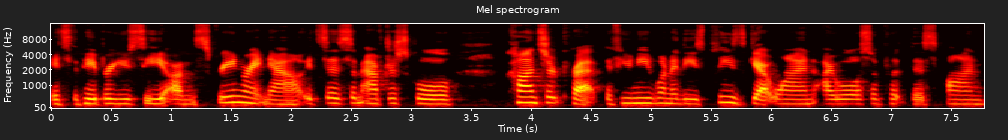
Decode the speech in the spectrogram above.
It's the paper you see on the screen right now. It says some after school concert prep. If you need one of these, please get one. I will also put this on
